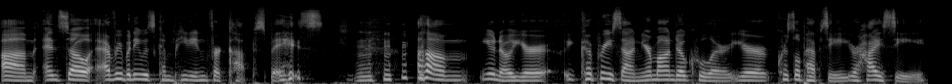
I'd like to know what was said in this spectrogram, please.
Um, and so everybody was competing for cup space. um, you know, your Capri Sun, your Mondo Cooler, your Crystal Pepsi, your High C,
